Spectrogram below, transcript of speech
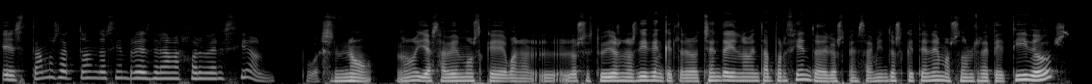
¿Estamos actuando siempre desde la mejor versión? Pues no, Ya sabemos que, bueno, los estudios nos dicen que entre el 80 y el 90% de los pensamientos que tenemos son repetidos,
